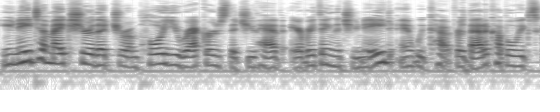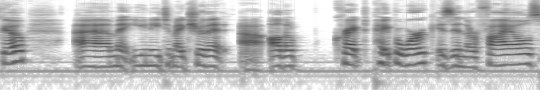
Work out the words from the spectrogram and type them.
You need to make sure that your employee records that you have everything that you need, and we covered that a couple weeks ago. Um, you need to make sure that uh, all the correct paperwork is in their files,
